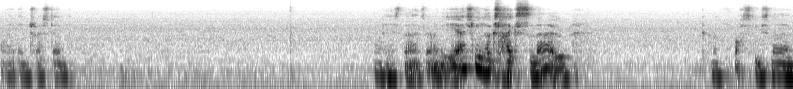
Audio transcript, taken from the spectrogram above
quite interesting. What is that? I mean, it actually looks like snow. Kind of frosty snow.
